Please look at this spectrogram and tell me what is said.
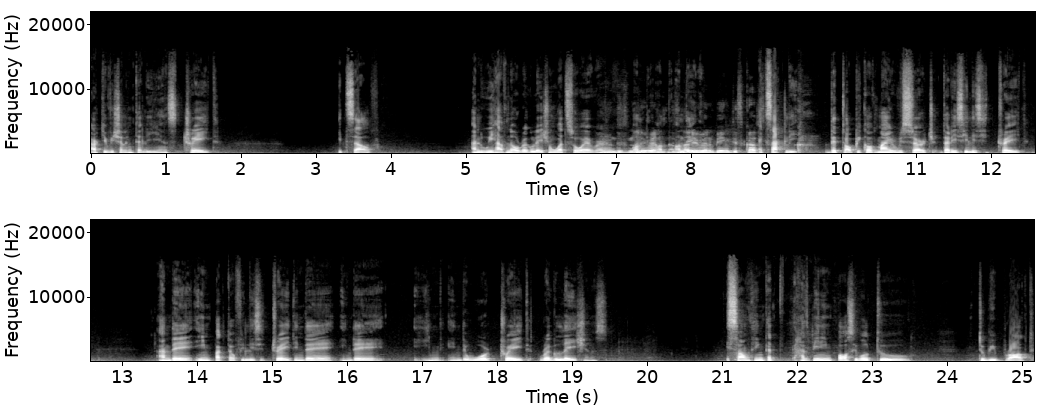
artificial intelligence trade itself and we have no regulation whatsoever And it's not on- even, on- on not the- even being discussed. exactly the topic of my research that is illicit trade and the impact of illicit trade in the in the in, in the world trade regulations is something that has been impossible to to be brought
